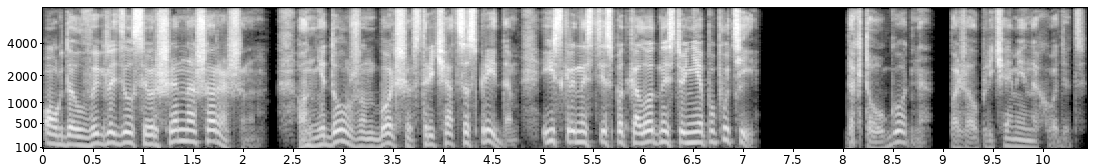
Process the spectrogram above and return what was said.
Огдал выглядел совершенно ошарашенным. Он не должен больше встречаться с Приддом. Искренности с подколодностью не по пути. «Да кто угодно», — пожал плечами и находец.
